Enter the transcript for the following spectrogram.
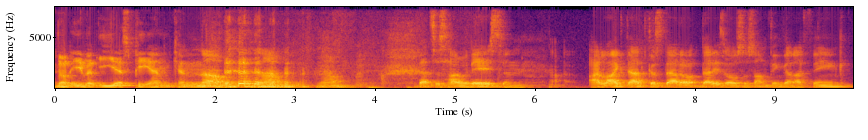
Not even ESPN can. No, no, no. That's just how it is, and I like that because that that is also something that I think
